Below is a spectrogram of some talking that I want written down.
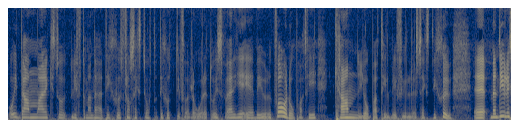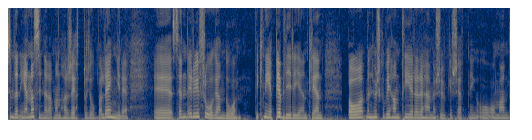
Och i Danmark så lyfter man det här till, från 68 till 70 förra året. Och i Sverige är vi ju kvar då på att vi kan jobba till vi fyller 67. Eh, men det är ju liksom den ena sidan, att man har rätt att jobba längre. Eh, sen är det ju frågan då, det knepiga blir egentligen, ja, men hur ska vi hantera det här med sjukersättning och om man,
